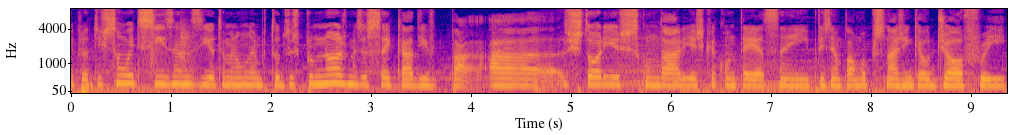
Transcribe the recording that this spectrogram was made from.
E pronto, isto são oito seasons e eu também não me lembro todos os pormenores, mas eu sei que há, pá, há, histórias secundárias que acontecem e, por exemplo, há uma personagem que é o Joffrey,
